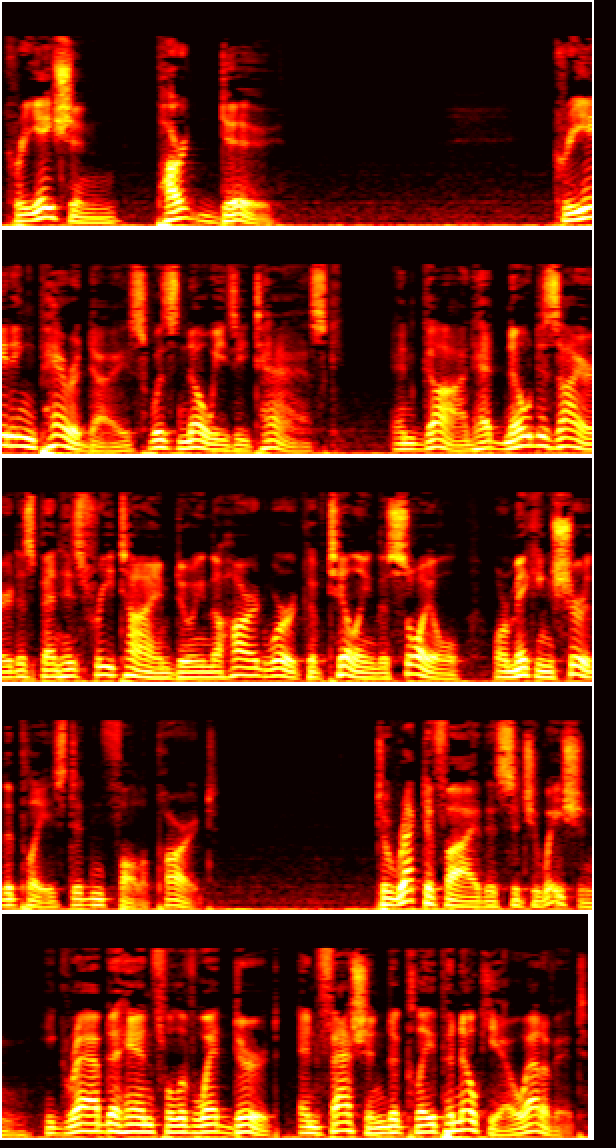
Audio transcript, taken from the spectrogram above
Creation Part 2 Creating paradise was no easy task, and God had no desire to spend his free time doing the hard work of tilling the soil or making sure the place didn't fall apart. To rectify this situation, he grabbed a handful of wet dirt and fashioned a clay Pinocchio out of it.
